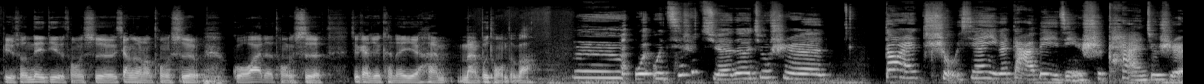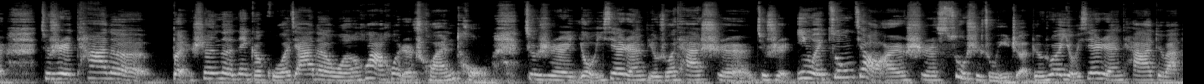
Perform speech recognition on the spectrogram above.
比如说内地的同事、香港的同事、国外的同事，就感觉可能也还蛮不同的吧。嗯，我我其实觉得就是。当然，首先一个大背景是看，就是就是他的本身的那个国家的文化或者传统，就是有一些人，比如说他是就是因为宗教而是素食主义者，比如说有些人他对吧，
